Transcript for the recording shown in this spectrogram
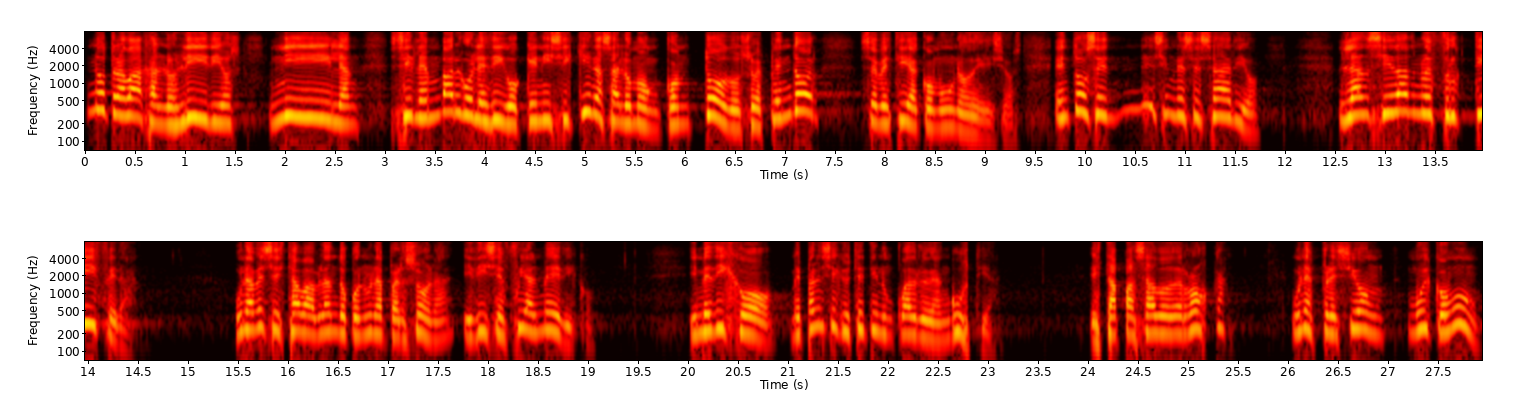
No trabajan los lirios, ni hilan. Sin embargo, les digo que ni siquiera Salomón, con todo su esplendor, se vestía como uno de ellos. Entonces, es innecesario. La ansiedad no es fructífera. Una vez estaba hablando con una persona y dice, fui al médico. Y me dijo, me parece que usted tiene un cuadro de angustia está pasado de rosca, una expresión muy común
